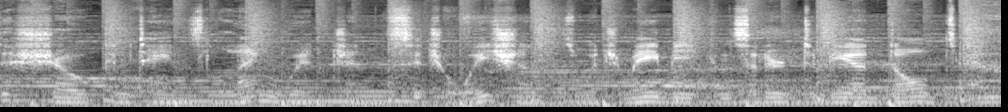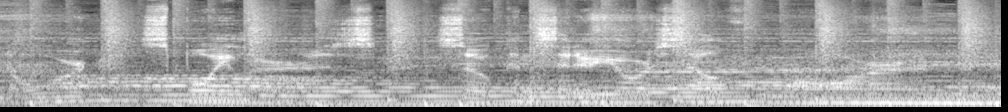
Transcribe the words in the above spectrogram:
This show contains language and situations which may be considered to be adult and or spoilers, so consider yourself warned.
